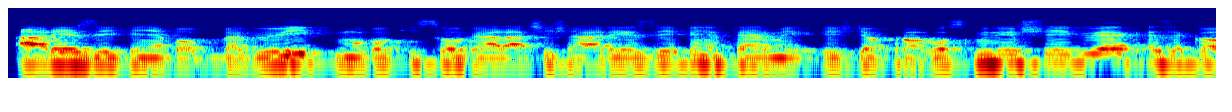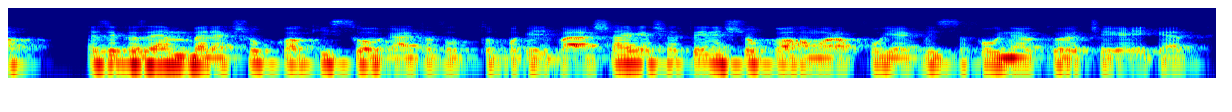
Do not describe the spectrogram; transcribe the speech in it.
árérzékenyebb a vevőik, maga a kiszolgálás is árérzékeny, a termékek is gyakran rossz minőségűek, ezek, a, ezek az emberek sokkal kiszolgáltatottabbak egy válság esetén, és sokkal hamarabb fogják visszafogni a költségeiket.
